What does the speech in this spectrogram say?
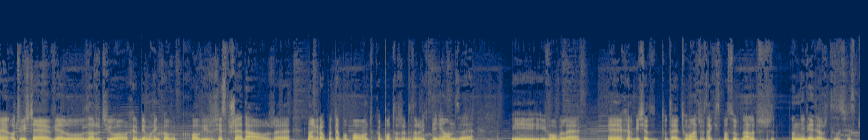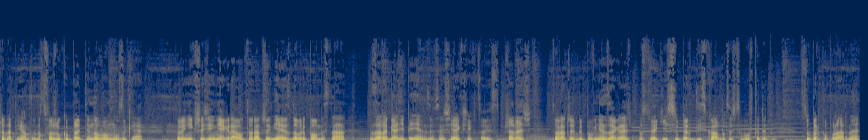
E, oczywiście wielu zarzuciło Herbiemu Henkowi, że się sprzedał, że nagrał płytę popową tylko po to, żeby zarobić pieniądze i, i w ogóle Herbie się tutaj tłumaczył w taki sposób, no ale on nie wiedział, że to się sprzeda pieniądze. No stworzył kompletnie nową muzykę, której nikt wcześniej nie grał, to raczej nie jest dobry pomysł na zarabianie pieniędzy. W sensie, jak się chce sprzedać, to raczej by powinien zagrać po prostu jakiś super disco albo coś, co było wtedy super popularne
